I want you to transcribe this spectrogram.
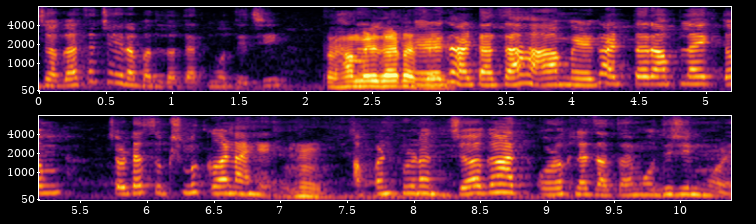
जगाचा चेहरा बदलवतात मोदीजी. तर हा मेळघाटच आहे मेळघाटाचा हा मेळघाट तर आपला एकदम छोटा सूक्ष्म कण आहे. आपण पूर्ण जगात ओळखला जातोय मोदीजींमुळे.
